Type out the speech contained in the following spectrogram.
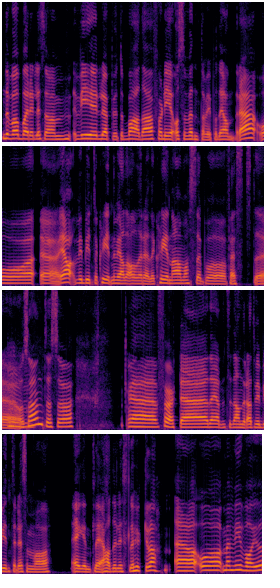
Det var bare liksom Vi løp ut og bada, fordi, og så venta vi på de andre. Og uh, ja, vi begynte å kline. Vi hadde allerede klina masse på fest eh, og sånt. Og så uh, førte det ene til det andre at vi begynte liksom å egentlig hadde lyst til å hooke, da. Og, men vi var jo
